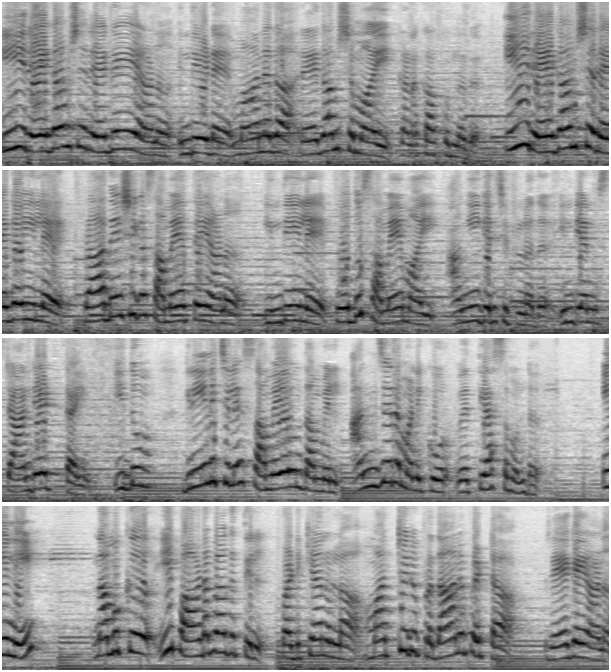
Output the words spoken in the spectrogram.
ഈ രേഖാംശ രേഖയെയാണ് ഇന്ത്യയുടെ മാനക രേഖാംശമായി കണക്കാക്കുന്നത്. ഈ രേഖാംശ രേഖയിലെ പ്രാദേശിക സമയത്തെയാണ് ഇന്ത്യയിലെ പൊതു സമയമായി അംഗീകരിച്ചിട്ടുള്ളത് ഇന്ത്യൻ സ്റ്റാൻഡേർഡ് ടൈം. ഇതും ഗ്രീനിച്ചിലെ സമയവും തമ്മിൽ അഞ്ചര മണിക്കൂർ വ്യത്യാസമുണ്ട്. ഇനി നമുക്ക് ഈ പാഠഭാഗത്തിൽ പഠിക്കാനുള്ള മറ്റൊരു പ്രധാനപ്പെട്ട രേഖയാണ്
